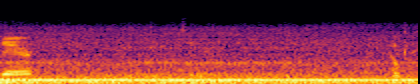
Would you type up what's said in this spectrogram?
There. To there. Okay.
